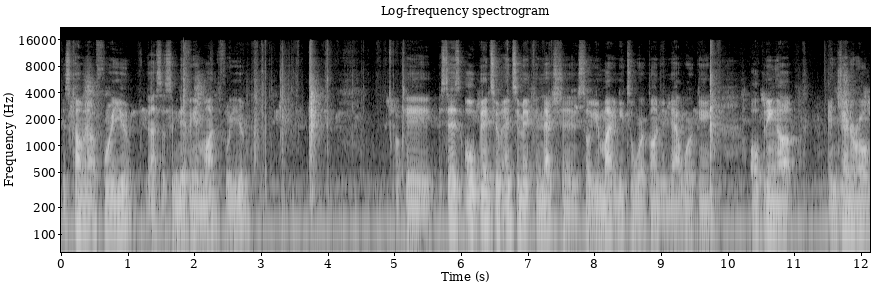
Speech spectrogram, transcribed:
is coming up for you. That's a significant month for you. Okay, it says open to intimate connections. So you might need to work on your networking, opening up in general.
